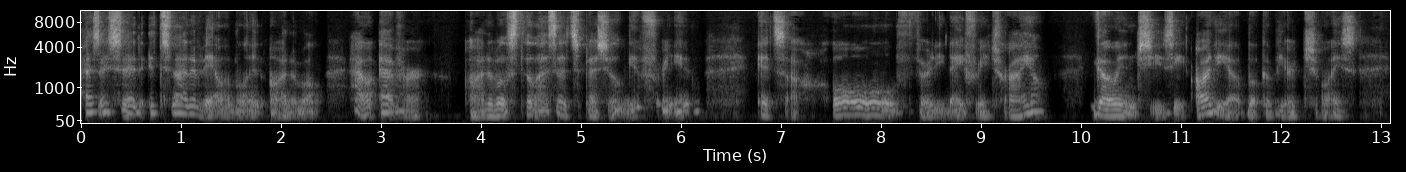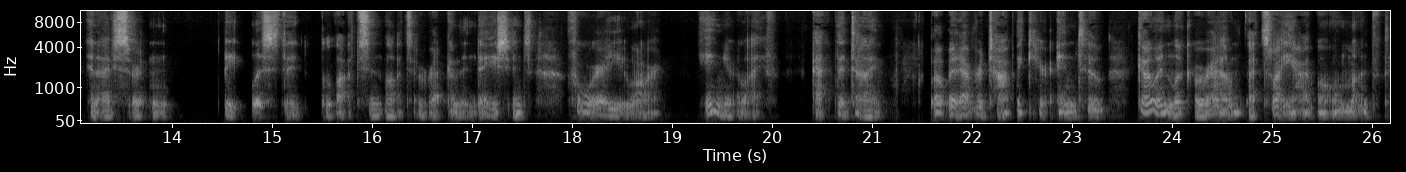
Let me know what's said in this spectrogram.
as I said, it's not available in Audible. However, Audible still has that special gift for you. It's a whole 30 day free trial. Go and choose the audio book of your choice. And I've certainly listed lots and lots of recommendations for where you are in your life at the time. But whatever topic you're into, go and look around. That's why you have a whole month.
